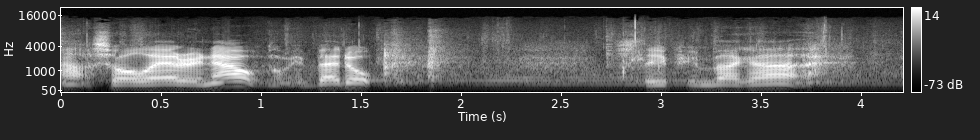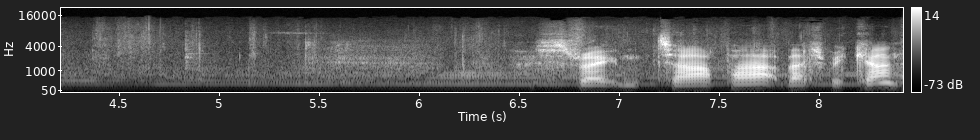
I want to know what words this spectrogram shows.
That's all airing out. Got my bed up. Sleeping bag out. Straighten tarp out best we can.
